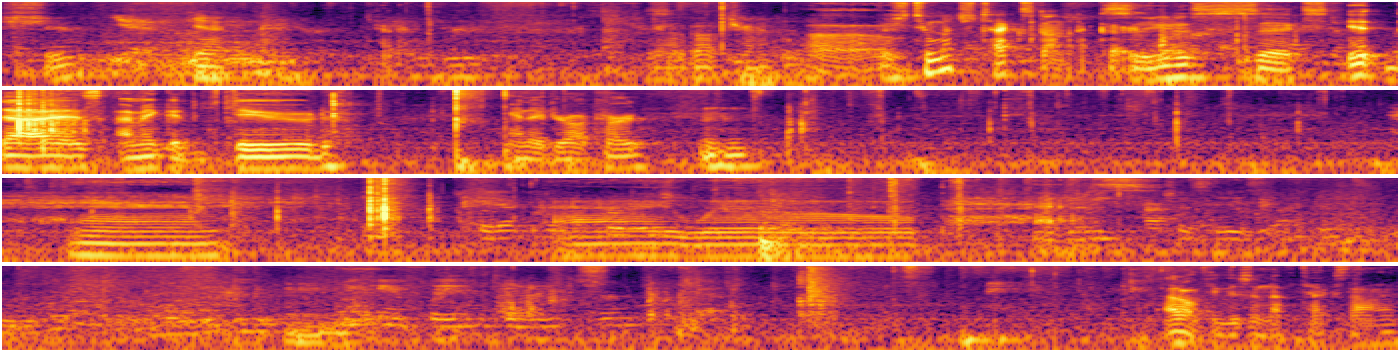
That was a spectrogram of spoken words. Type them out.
Shoot. Yeah. Yeah. Okay. Forgot about trample. Uh, There's too much text on that card. So you do six. It dies. I make a dude, and I draw a card. Mm-hmm. And I will pass. You can't play it until next turn? I don't think there's enough text on him.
